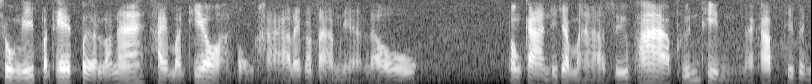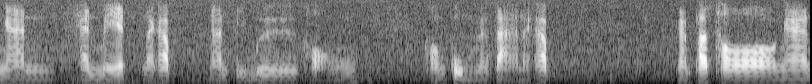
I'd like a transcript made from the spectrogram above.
ช่วงนี้ประเทศเปิดแล้วนะใครมาเที่ยวสงขลาอะไรก็ตามเนี่ยแล้วต้องการที่จะมาหาซื้อผ้าพื้นถิ่นนะครับ ที่เป็นงานแฮนด์เมดนะครับงานฝีมือของของกลุ่มต่างๆนะครับ งานผ้าทองาน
